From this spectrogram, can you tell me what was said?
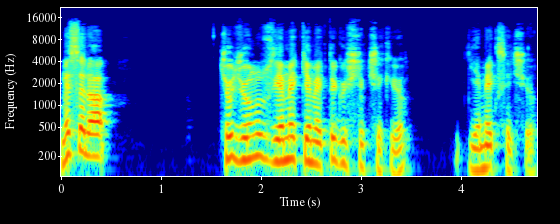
Mesela çocuğunuz yemek yemekte güçlük çekiyor. Yemek seçiyor.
